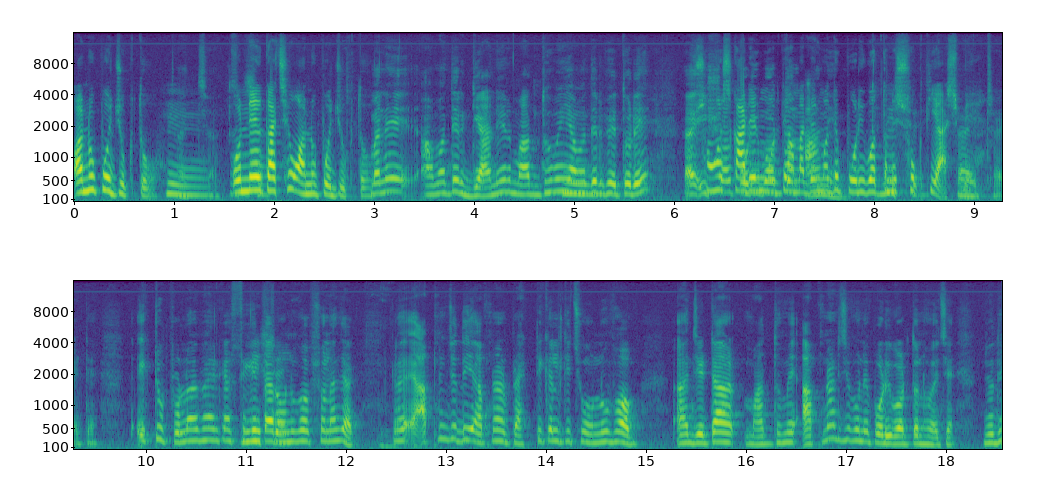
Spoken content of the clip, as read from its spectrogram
অনুপযুক্ত। আচ্ছা। অন্যের কাছে অনুপযুক্ত। মানে আমাদের জ্ঞানের মাধ্যমেই আমাদের ভেতরে সংস্কারের মধ্যে আমাদের মধ্যে পরিবর্তনের শক্তি আসবে। একটু প্রলয় ভাইয়ের কাছ থেকে তার অনুভব শোনা যাক। আপনি যদি আপনার প্র্যাকটিক্যাল কিছু অনুভব যেটার মাধ্যমে আপনার জীবনে পরিবর্তন হয়েছে যদি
